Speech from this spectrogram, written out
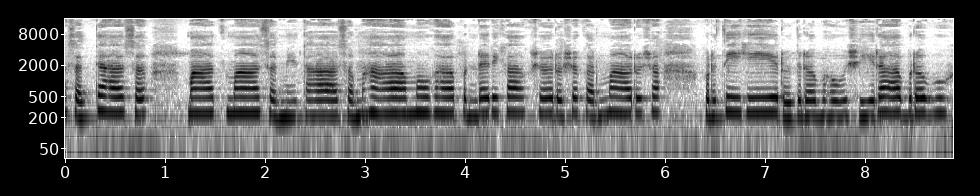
सत्यः, स महात्मा समिता समहामोघा पुण्डरिकाक्ष ऋषकर्मा ऋषा कृतिः रुद्रभौ शिरा प्रभुः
